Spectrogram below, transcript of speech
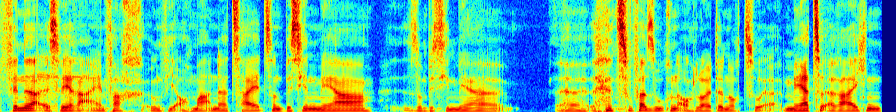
finde, es wäre einfach irgendwie auch mal an der Zeit, so ein bisschen mehr, so ein bisschen mehr äh, zu versuchen, auch Leute noch zu mehr zu erreichen,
